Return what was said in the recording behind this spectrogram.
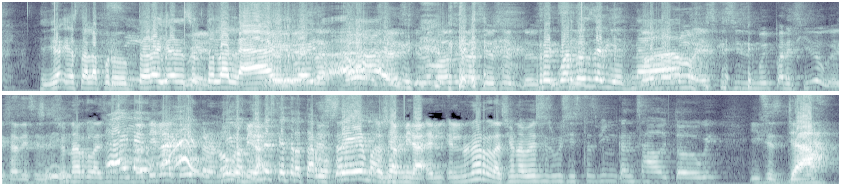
sí. Y, hasta la productora ya soltó la lágrima. No, ¿sabes qué es lo más gracioso? Entonces, Recuerdos de Vietnam. No, no, no, es que sí es muy parecido, güey. O sea, dices, es una relación, no tiene nada que ver, pero no, güey, mira. Tienes que tratar los temas. O sea, mira, en, en, una relación a veces, güey, si estás bien cansado y todo, güey y dices, ya,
